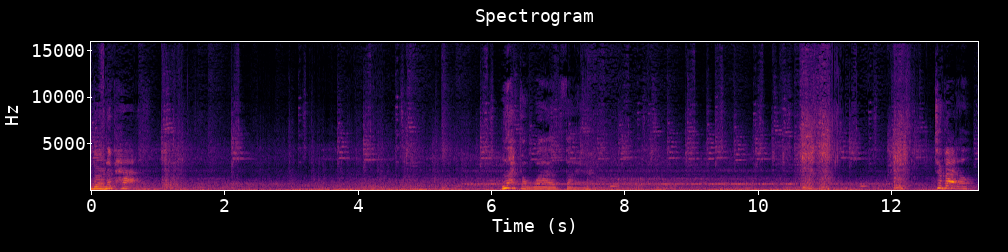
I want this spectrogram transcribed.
Burn a path. Like a wildfire. To battle.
